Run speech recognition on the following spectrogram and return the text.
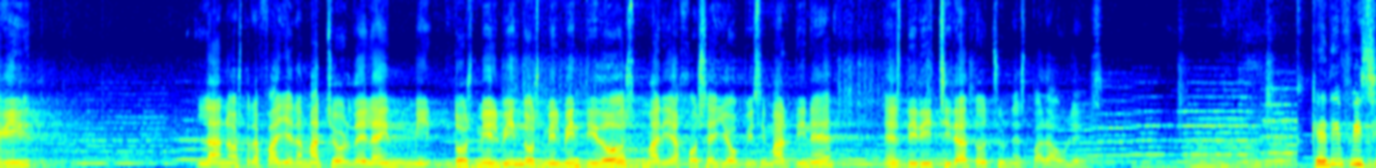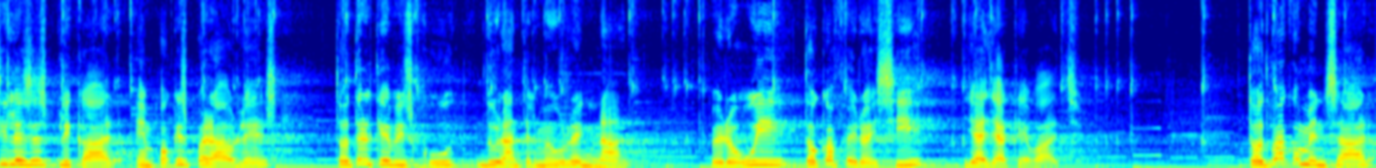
Seguit, la nostra fallera major de l'any mi- 2020-2022, Maria José Llopis i Martínez, ens dirigirà tots unes paraules. Que difícil és explicar, en poques paraules, tot el que he viscut durant el meu regnat, però avui toca fer-ho així i allà que vaig. Tot va començar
